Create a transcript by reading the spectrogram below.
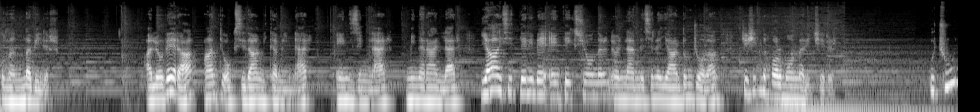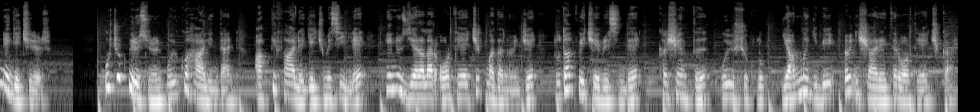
kullanılabilir. Aloe vera antioksidan vitaminler, enzimler, mineraller, yağ asitleri ve enfeksiyonların önlenmesine yardımcı olan çeşitli hormonlar içerir. Uçuğu ne geçirir? Uçuk virüsünün uyku halinden aktif hale geçmesiyle henüz yaralar ortaya çıkmadan önce dudak ve çevresinde kaşıntı, uyuşukluk, yanma gibi ön işaretler ortaya çıkar.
